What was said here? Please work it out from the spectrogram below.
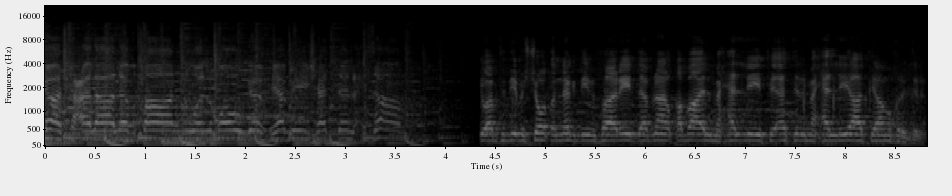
صكت على الابطال والموقف يبي شد الحزام. وابتدي بالشوط النقدي من فريد أبناء القبائل المحلي فئة المحليات يا مخرجنا.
